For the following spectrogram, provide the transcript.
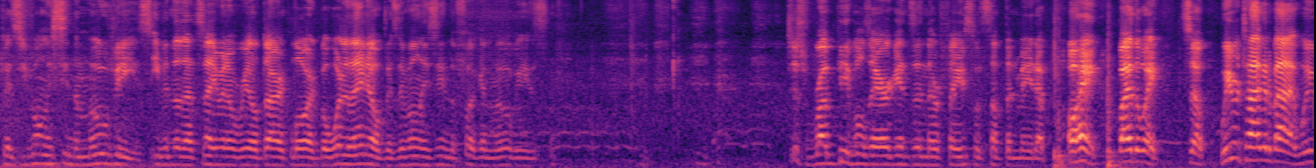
because you've only seen the movies, even though that's not even a real Dark Lord. But what do they know? Because they've only seen the fucking movies. Just rub people's arrogance in their face with something made up. Oh, hey, by the way, so we were talking about we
